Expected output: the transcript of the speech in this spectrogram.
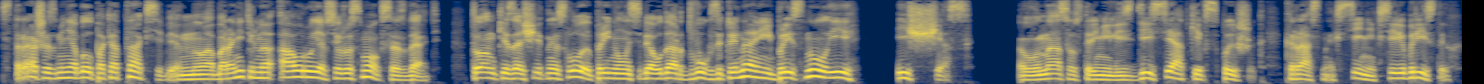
Страж из меня был пока так себе, но оборонительную ауру я все же смог создать. Тонкий защитный слой принял на себя удар двух заклинаний, блеснул и... исчез. В нас устремились десятки вспышек, красных, синих, серебристых.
